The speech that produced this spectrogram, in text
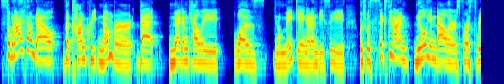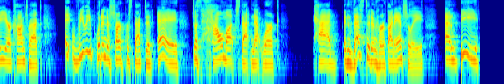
so when I found out the concrete number that Megyn Kelly was, you know, making at NBC, which was $69 million for a three-year contract, it really put into sharp perspective, A, just how much that network had invested in her financially, and B,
